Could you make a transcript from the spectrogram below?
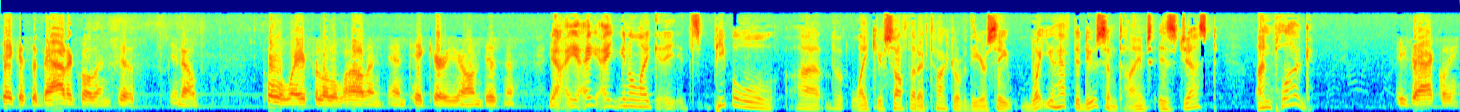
take a sabbatical and just, you know, pull away for a little while and, and take care of your own business. Yeah, I, I, you know, like it's people uh, like yourself that I've talked to over the years say what you have to do sometimes is just unplug. Exactly.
